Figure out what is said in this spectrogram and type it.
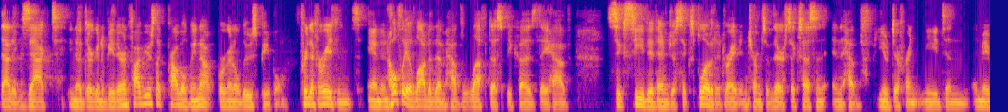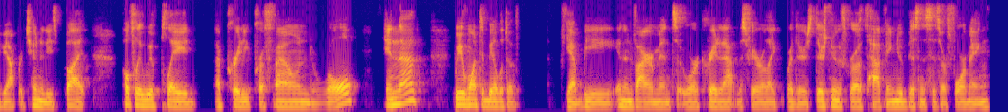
that exact, you know, they're going to be there in five years? Like, probably not. We're going to lose people for different reasons. And, and hopefully a lot of them have left us because they have succeeded and just exploded, right, in terms of their success and, and have, you know, different needs and, and maybe opportunities. But hopefully we've played a pretty profound role in that. We want to be able to yeah, be an environment or create an atmosphere like where there's there's new growth happening, new businesses are forming,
